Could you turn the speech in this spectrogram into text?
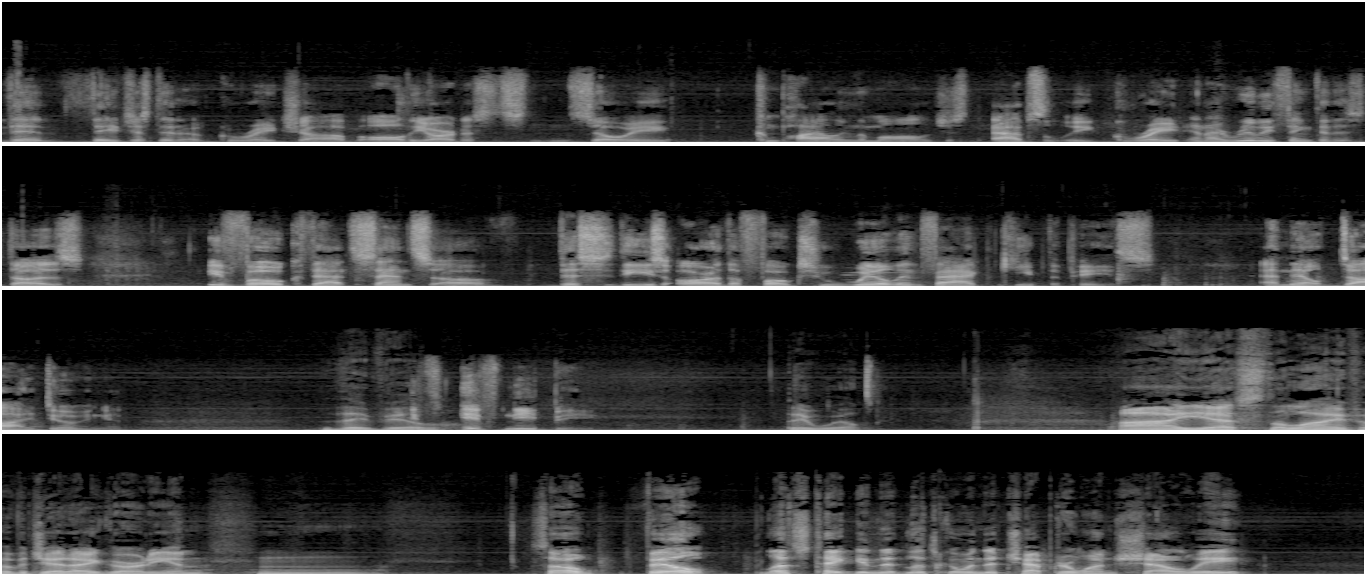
They, they just did a great job. All the artists, Zoe compiling them all, just absolutely great. And I really think that this does evoke that sense of this. These are the folks who will, in fact, keep the peace, and they'll die doing it They will. if need be. They will. Ah, yes, the life of a Jedi Guardian. Hmm. So, Phil, let's take into let's go into chapter one, shall we?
